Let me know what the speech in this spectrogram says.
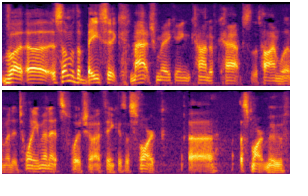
But uh, some of the basic matchmaking kind of caps the time limit at 20 minutes, which I think is a smart. Uh, a smart move,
